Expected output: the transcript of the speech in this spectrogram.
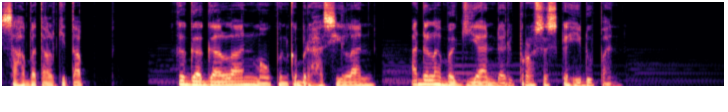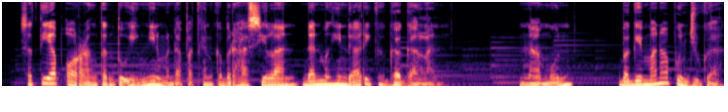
Sahabat Alkitab, kegagalan maupun keberhasilan adalah bagian dari proses kehidupan. Setiap orang tentu ingin mendapatkan keberhasilan dan menghindari kegagalan. Namun, bagaimanapun juga,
